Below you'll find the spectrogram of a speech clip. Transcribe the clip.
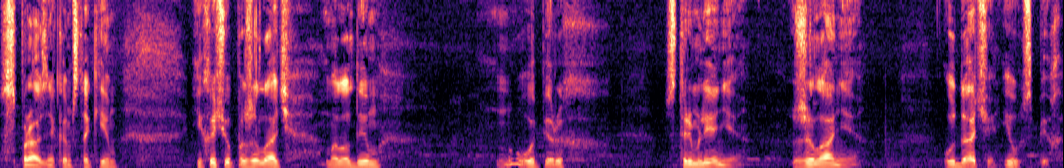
с праздником с таким. И хочу пожелать молодым, ну, во-первых, стремления, желания, удачи и успеха.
